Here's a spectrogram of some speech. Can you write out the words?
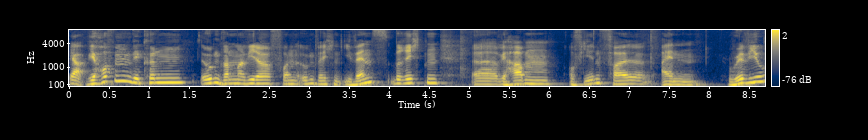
Ja, wir hoffen, wir können irgendwann mal wieder von irgendwelchen Events berichten. Äh, wir haben auf jeden Fall ein Review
